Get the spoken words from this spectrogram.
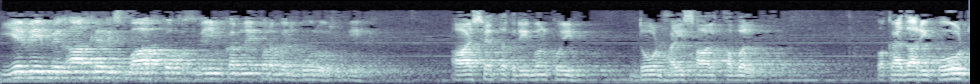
یہ بھی بالآخر اس بات کو تسلیم کرنے پر مجبور ہو چکی ہے۔ آج سے تقریباً کوئی دو ڈھائی سال قبل باقاعدہ رپورٹ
